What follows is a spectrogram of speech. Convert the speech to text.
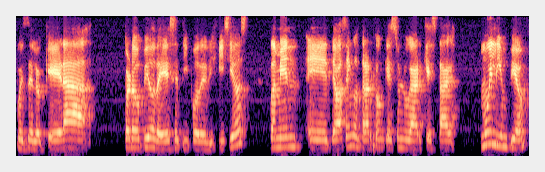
pues, de lo que era propio de ese tipo de edificios, también eh, te vas a encontrar con que es un lugar que está muy limpio,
